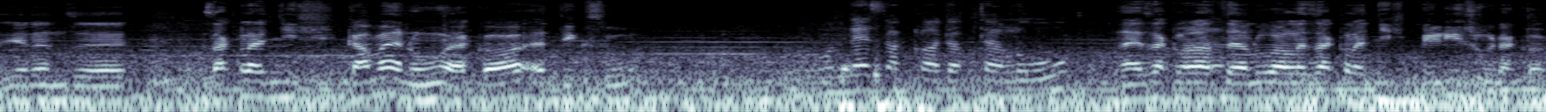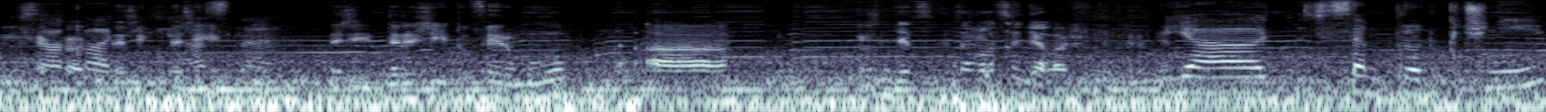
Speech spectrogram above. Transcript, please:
jeden ze základních kamenů jako Etixu. No, ne zakladatelů, Ne zakladatelů, ale základních pilířů takových, jako, kteří, kteří, jasné. kteří drží tu firmu a prosím tě, co ty tam vlastně děláš? Já jsem produkční,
